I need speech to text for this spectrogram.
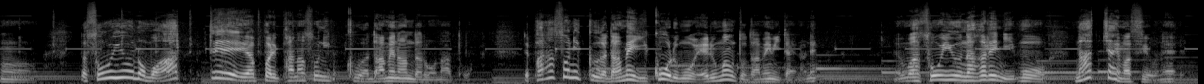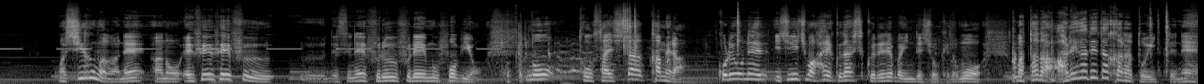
うん、だそういうのもあってやっぱりパナソニックはダメなんだろうなと。でパナソニックがダメイコールもう L マウントダメみたいなねまあそういう流れにもうなっちゃいますよね。まあ、シグマがねあの FFF ですねフルフレームフォビオンの搭載したカメラこれをね一日も早く出してくれればいいんでしょうけども、まあ、ただあれが出たからといってね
